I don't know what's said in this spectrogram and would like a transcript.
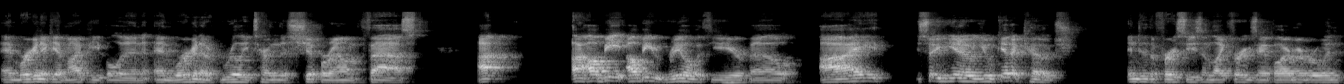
and we're going to get my people in and we're going to really turn this ship around fast. I, I'll be, I'll be real with you here, Bell. I, so, you know, you'll get a coach into the first season. Like, for example, I remember when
